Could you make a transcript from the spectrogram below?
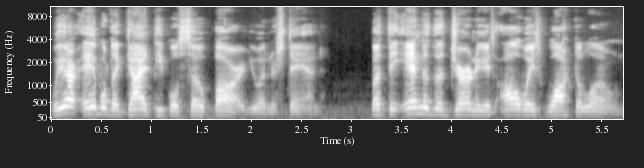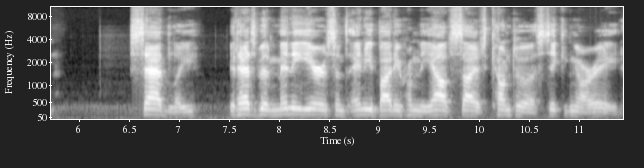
We are able to guide people so far, you understand, but the end of the journey is always walked alone. Sadly, it has been many years since anybody from the outside has come to us seeking our aid.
